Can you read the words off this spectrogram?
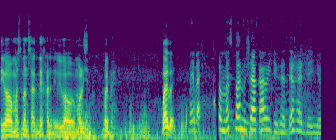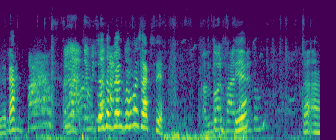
તેવા મસબાનું શાક દેખાડી દેવું. એવા મળશું. Bye bye bye bye bye bye મસ્બાનું શાક આવી ગયું છે. દેખાડી દઈએ કા? શું શાક છે? હા?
